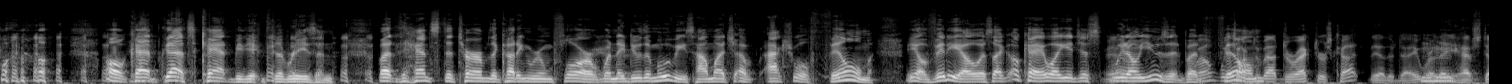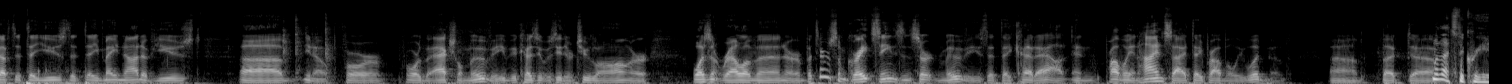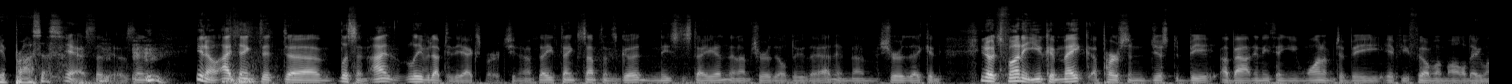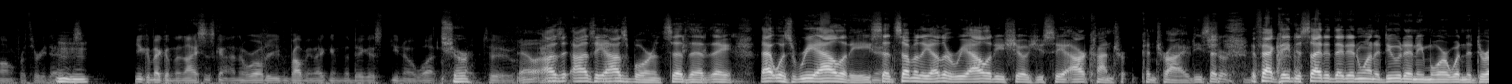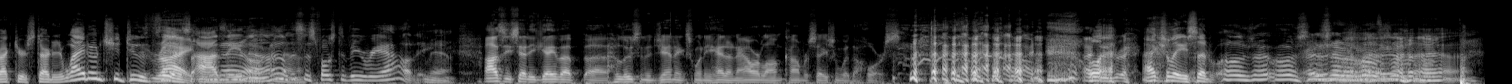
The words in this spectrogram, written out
Oh, can't, that's can't be the, the reason. But hence the term the cutting room floor. When they do the movies, how much of actual film, you know, video is like, okay, well, you just, we don't use it. But well, we talked film, about director's cut the other day, where they have stuff that they use that they may not have used, uh, you know, for for the actual movie because it was either too long or wasn't relevant, or but there were some great scenes in certain movies that they cut out, and probably in hindsight they probably wouldn't have. Um, but uh, well, that's the creative process. Yes, it is. And, you know, I think that, uh, listen, I leave it up to the experts. You know, if they think something's good and needs to stay in, then I'm sure they'll do that. And I'm sure they could, you know, it's funny. You can make a person just to be about anything you want them to be if you film them all day long for three days. Mm-hmm. You can make him the nicest guy in the world, or you can probably make him the biggest, you know what, Sure. too. Know, Ozzy, Ozzy Osbourne said that they that was reality. He said some of the other reality shows you see are contr- contrived. He said, Sure. in fact, they decided they didn't want to do it anymore when the director started. Why don't you do this, Right. Ozzy? No, no, this is supposed to be reality. Yeah. Ozzy said he gave up uh, hallucinogenics when he had an hour long conversation with a horse. well, actually, he said, oh,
